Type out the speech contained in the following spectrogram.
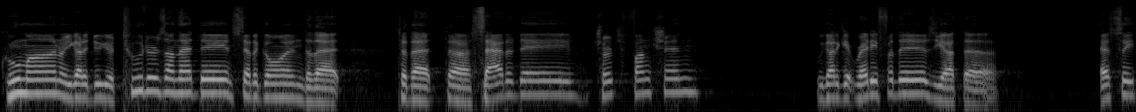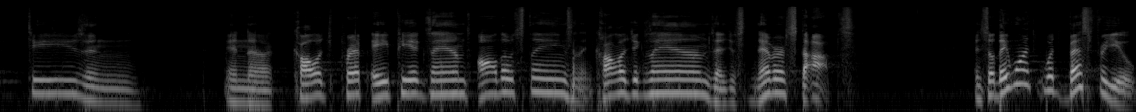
Kumon or you got to do your tutors on that day instead of going to that to that uh, Saturday church function. We got to get ready for this. You got the SATs and and uh, college prep, AP exams, all those things, and then college exams, and it just never stops. And so they want what's best for you.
